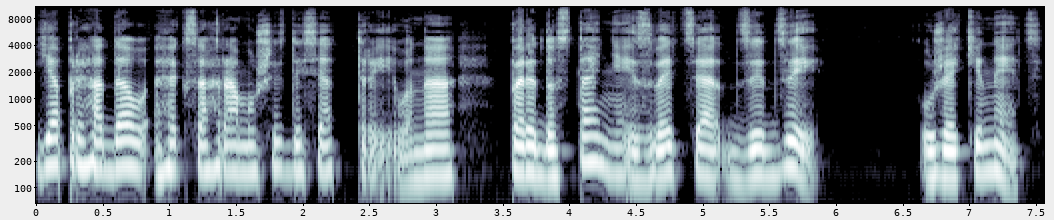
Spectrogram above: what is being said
Я пригадав гексаграму 63. Вона передостання і зветься дзидзи. Уже кінець.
